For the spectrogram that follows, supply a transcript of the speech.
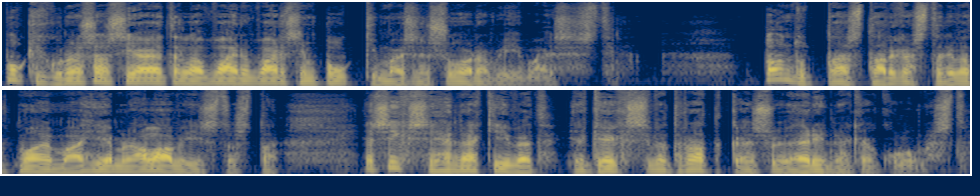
Pukki kun osasi ajatella vain varsin pukkimaisen suoraviivaisesti. Tontut taas tarkastelivat maailmaa hieman alaviistosta, ja siksi he näkivät ja keksivät ratkaisuja eri näkökulmasta.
